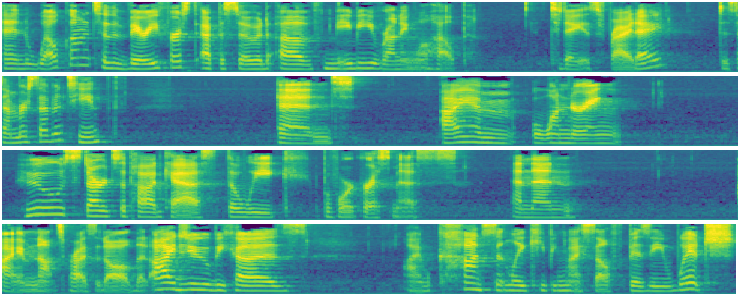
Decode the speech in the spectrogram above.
and welcome to the very first episode of Maybe Running Will Help. Today is Friday, December 17th, and I am wondering who starts a podcast the week before Christmas. And then I am not surprised at all that I do because I'm constantly keeping myself busy, which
